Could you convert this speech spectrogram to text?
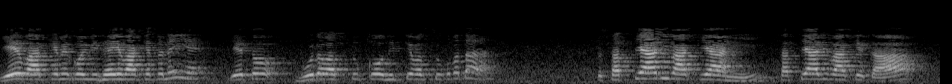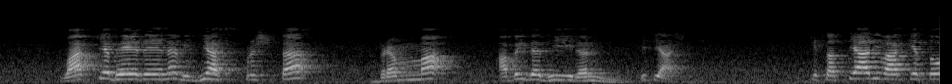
ये वाक्य में कोई विधेय वाक्य तो नहीं है, ये तो भूत वस्तु को नित्य वस्तु को बता रहा है। तो सत्यादि वाक्यानि, सत्यादि वाक्य का वाक्य भेदे न विद्या स्पृष्ट ब्रह्म अभिदधीरन इतिहास कि सत्यादि वाक्य तो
